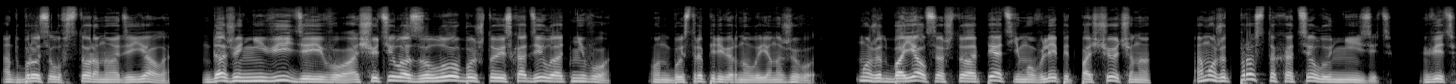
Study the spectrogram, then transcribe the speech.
отбросил в сторону одеяло, даже не видя его, ощутила злобу, что исходила от него. Он быстро перевернул ее на живот. Может, боялся, что опять ему влепит пощечину, а может, просто хотел унизить. Ведь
